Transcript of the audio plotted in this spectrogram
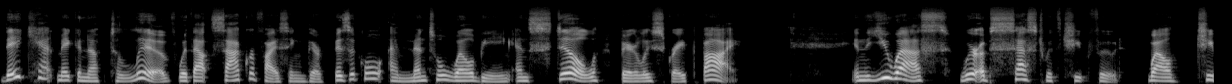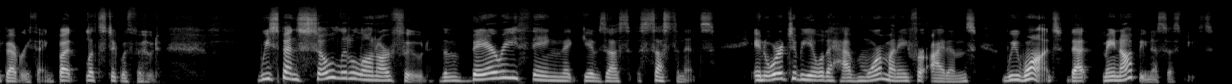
they can't make enough to live without sacrificing their physical and mental well being and still barely scrape by? In the US, we're obsessed with cheap food. Well, cheap everything, but let's stick with food. We spend so little on our food, the very thing that gives us sustenance in order to be able to have more money for items we want that may not be necessities.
